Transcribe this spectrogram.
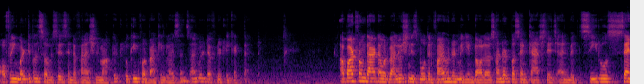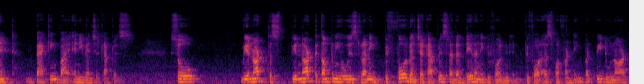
Offering multiple services in the financial market, looking for banking license, and will definitely get that. Apart from that, our valuation is more than $500 million, 100% cash rich, and with zero cent backing by any venture capitalists. So we are not the we are not the company who is running before venture capitalists, rather they're running before before us for funding, but we do not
